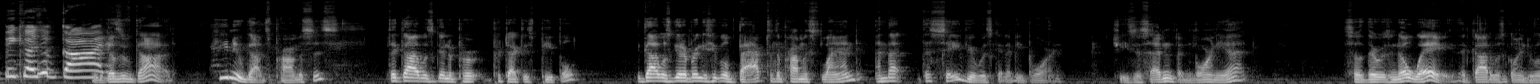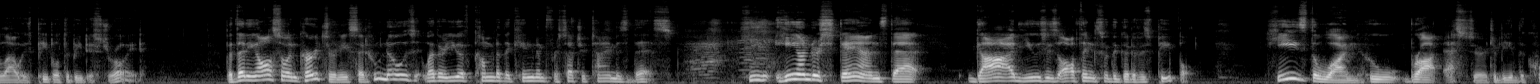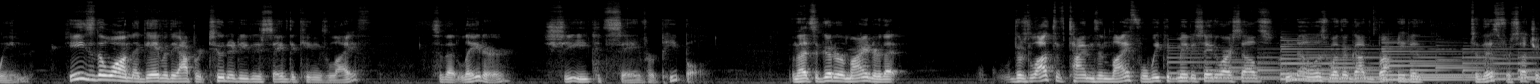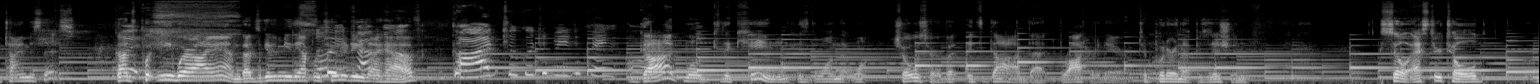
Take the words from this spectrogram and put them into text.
Because of God. Because of God. He knew God's promises, that God was going to pr- protect his people, that God was going to bring his people back to the promised land, and that the Savior was going to be born. Jesus hadn't been born yet. So there was no way that God was going to allow his people to be destroyed. But then he also encouraged her and he said, Who knows whether you have come to the kingdom for such a time as this? He, he understands that God uses all things for the good of his people. He's the one who brought Esther to be the queen. He's the one that gave her the opportunity to save the king's life so that later she could save her people. And that's a good reminder that there's lots of times in life where we could maybe say to ourselves, who knows whether God's brought me to, to this for such a time as this? God's put me where I am. God's given me the opportunities I have. God took her to be the king. God, well, the king is the one that want, chose her, but it's God that brought her there to put her in that position. So Esther told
